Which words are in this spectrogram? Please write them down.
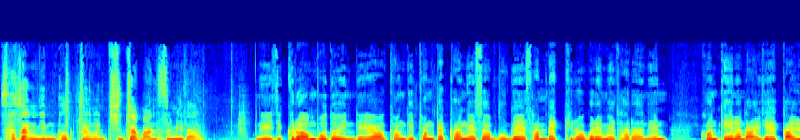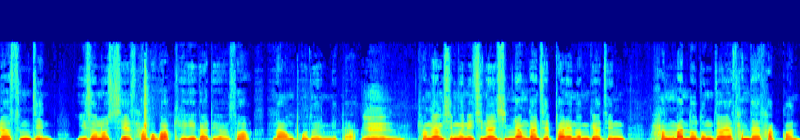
사장님 걱정은 진짜 많습니다. 네, 이제 그런 보도인데요. 경기 평택항에서 무게 300kg에 달하는 컨테이너 날개에 깔려 숨진 이선호 씨의 사고가 계기가 되어서 나온 보도입니다. 예. 경향신문이 지난 10년간 재판에 넘겨진 항만 노동자의 산재 사건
